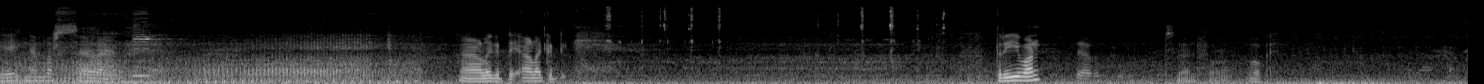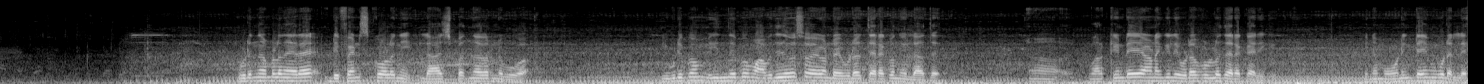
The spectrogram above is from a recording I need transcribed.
ഗേറ്റ് നമ്പർ സെവൻ ആൾ കിട്ടി ആളെ കിട്ടി. Three one seven four okay ഇവിടുന്ന് നമ്മൾ നേരെ ഡിഫൻസ് കോളനി ലാജ്പത് നഗറിന് പോവാം. ഇവിടെ ഇപ്പം ഇന്നിപ്പം അവധി ദിവസമായതുകൊണ്ട് ഇവിടെ തിരക്കൊന്നും ഇല്ലാത്ത വർക്കിംഗ് ഡേ ആണെങ്കിൽ ഇവിടെ ഫുള്ള് തിരക്കായിരിക്കും. പിന്നെ മോർണിംഗ് ടൈം കൂടെ അല്ലേ?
